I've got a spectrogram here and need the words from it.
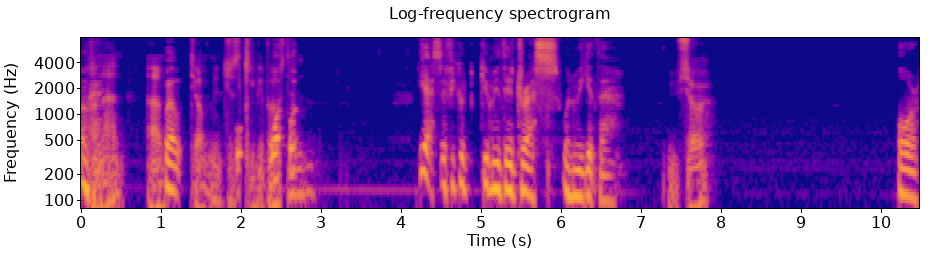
Okay. on that. Um, Well, do you want me to just keep you what- posted? what- Yes, if you could give me the address when we get there. Sure. Or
